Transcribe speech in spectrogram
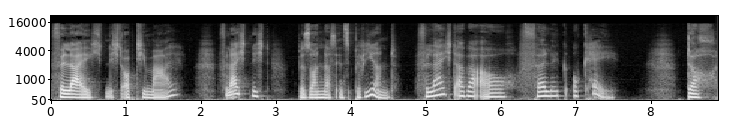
Vielleicht nicht optimal, vielleicht nicht besonders inspirierend, vielleicht aber auch völlig okay. Doch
